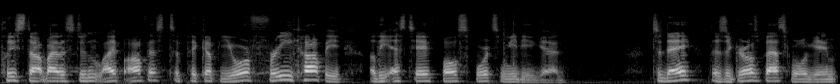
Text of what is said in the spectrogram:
Please stop by the Student Life office to pick up your free copy of the STA Fall Sports Media Guide. Today, there's a girls basketball game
